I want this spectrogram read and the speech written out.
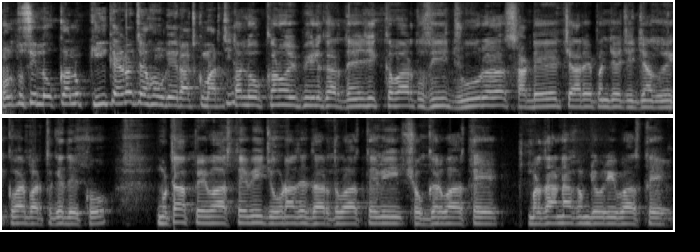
ਹੁਣ ਤੁਸੀਂ ਲੋਕਾਂ ਨੂੰ ਕੀ ਕਹਿਣਾ ਚਾਹੋਗੇ ਰਾਜਕੁਮਾਰ ਜੀ? ਤਾਂ ਲੋਕਾਂ ਨੂੰ ਅਪੀਲ ਕਰਦੇ ਹਾਂ ਜੀ, ਇੱਕ ਵਾਰ ਤੁਸੀਂ ਜਰੂਰ ਸਾਡੇ ਚਾਰੇ ਪੰਜੇ ਚੀਜ਼ਾਂ ਤੁਸੀਂ ਇੱਕ ਵਾਰ ਵਰਤ ਕੇ ਦੇਖੋ। ਮੋਟਾਪੇ ਵਾਸਤੇ ਵੀ, ਜੋੜਾਂ ਦੇ ਦਰਦ ਵਾਸਤੇ ਵੀ, ਸ਼ੂਗਰ ਵਾਸਤੇ, ਮਰਦਾਨਾ ਕਮਜ਼ੋਰੀ ਵਾਸਤੇ।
